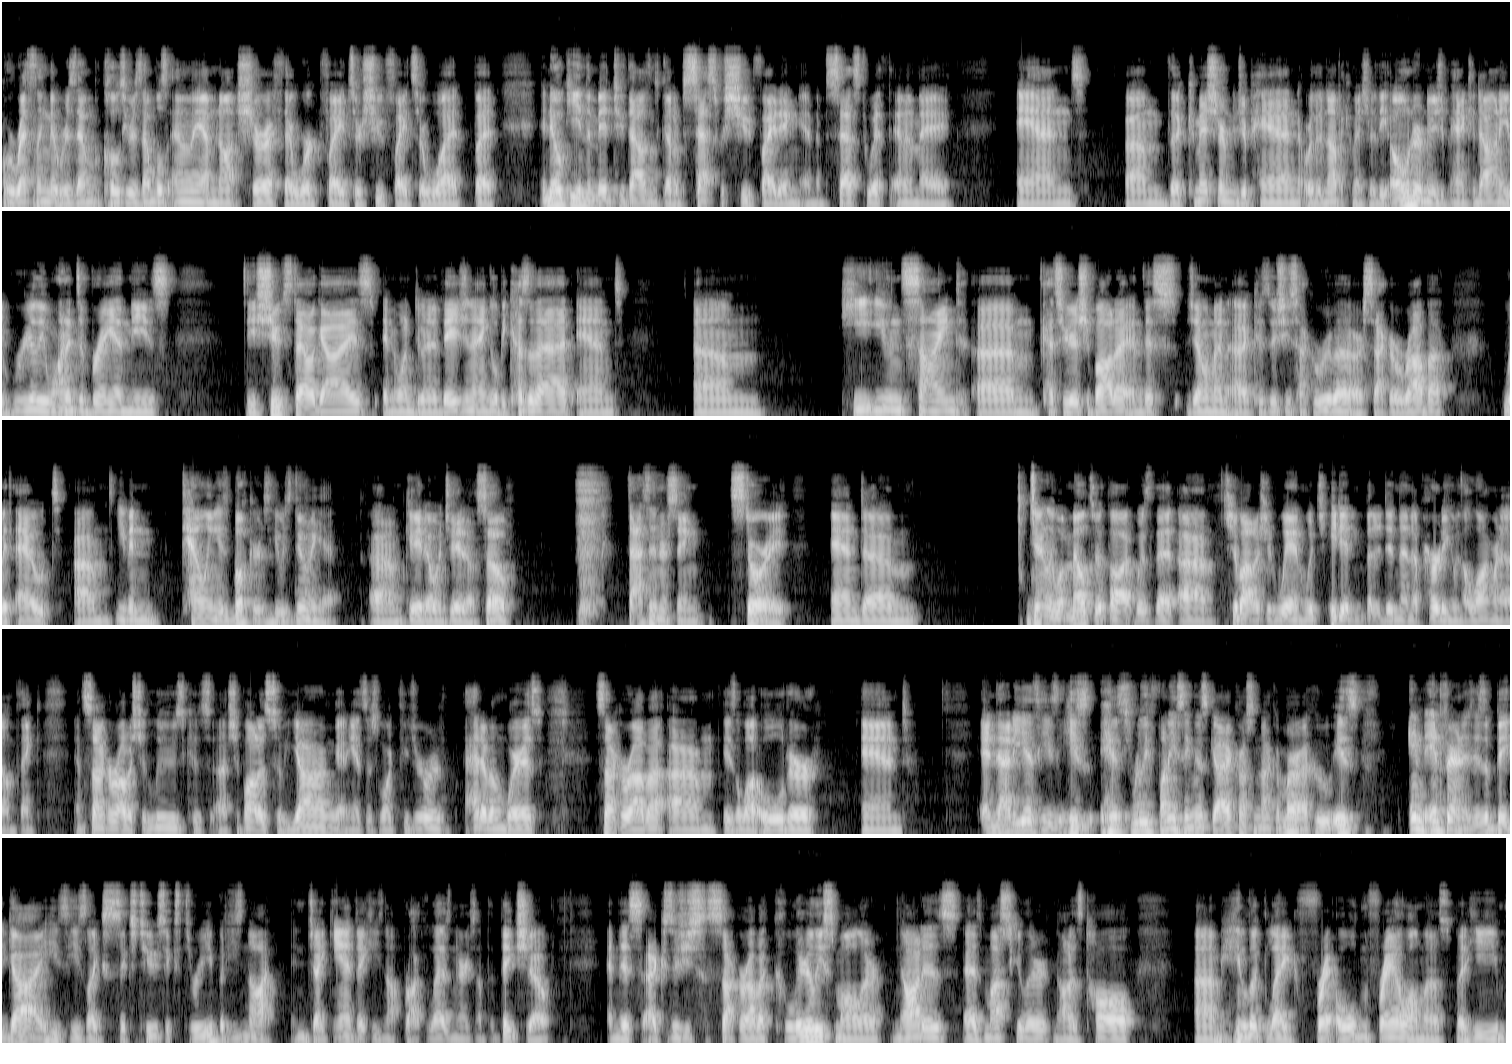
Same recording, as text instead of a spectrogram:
or wrestling that resemble closely resembles MMA. I'm not sure if they're work fights or shoot fights or what, but Inoki in the mid 2000s got obsessed with shoot fighting and obsessed with MMA. And um, the commissioner of New Japan, or the not the commissioner, the owner of New Japan, Kidani, really wanted to bring in these these shoot style guys and wanted to do an invasion angle because of that. And um, he even signed um, Katsuya Shibata and this gentleman, uh, Kazushi Sakuraba or Sakuraba, without um, even telling his bookers he was doing it, um, Gedo and Jado. So that's an interesting story. And um, generally, what Meltzer thought was that um, Shibata should win, which he didn't, but it didn't end up hurting him in the long run, I don't think. And Sakuraba should lose because uh, Shibata is so young and he has this long future ahead of him, whereas Sakuraba um, is a lot older and and that he is. He's he's it's really funny seeing this guy across from Nakamura who is in, in fairness, is a big guy. He's he's like 6'2", 6'3", but he's not gigantic. He's not Brock Lesnar. He's not the Big Show. And this uh, Kazushi Sakuraba clearly smaller, not as as muscular, not as tall. Um, he looked like fra- old and frail almost, but he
